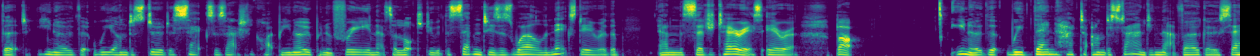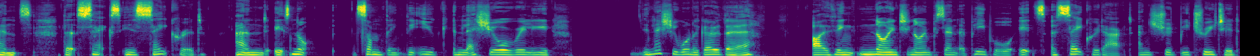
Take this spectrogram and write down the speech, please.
that you know that we understood as sex as actually quite being open and free and that's a lot to do with the 70s as well the next era the and the sagittarius era but you know, that we then had to understand in that Virgo sense that sex is sacred and it's not something that you, unless you're really, unless you want to go there, I think 99% of people, it's a sacred act and should be treated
